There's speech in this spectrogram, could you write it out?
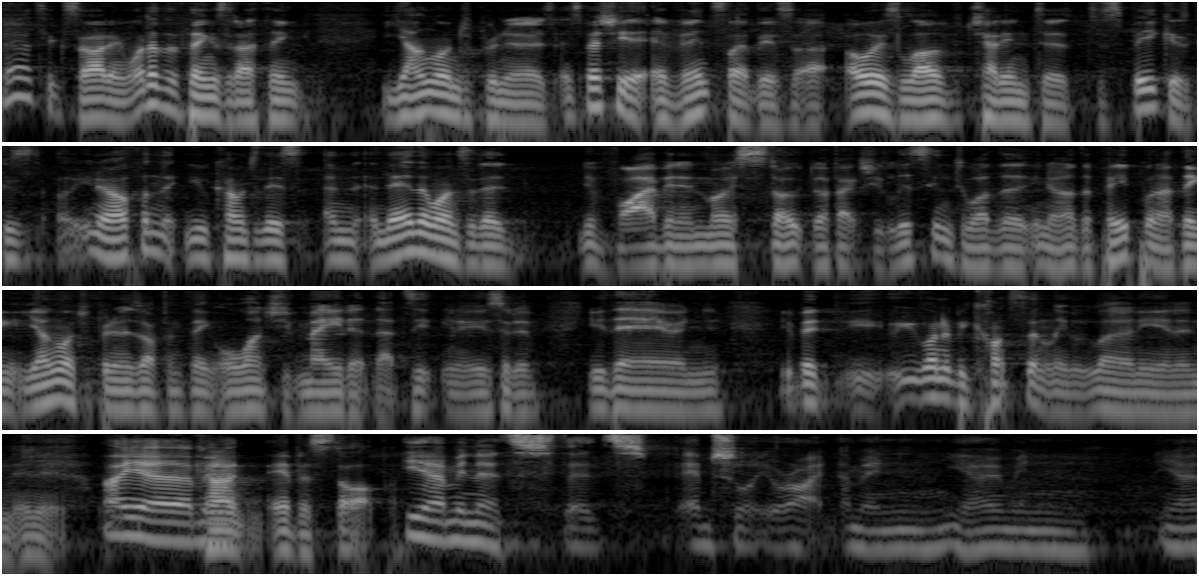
That's exciting. One of the things that I think young entrepreneurs, especially at events like this, I always love chatting to, to speakers because, you know, often that you come to this and, and they're the ones that you're vibing and most stoked of actually listening to other you know other people. And I think young entrepreneurs often think, well, once you've made it, that's it. You know, you sort of you're there, and you, but you, you, want to be constantly learning, and, and it oh, yeah, I can't mean, ever stop. Yeah, I mean that's that's absolutely right. I mean, you know, I mean. You know,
